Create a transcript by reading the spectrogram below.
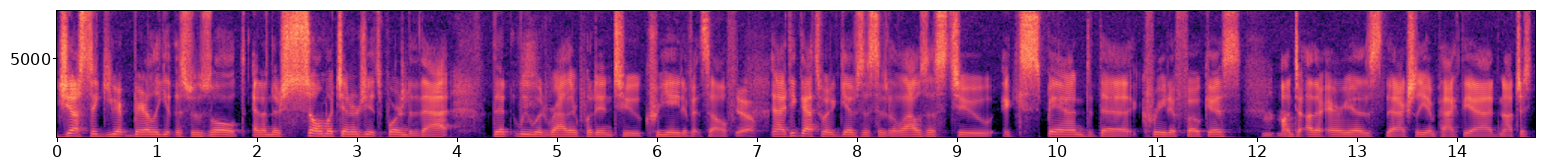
just to get, barely get this result. And then there's so much energy that's poured into that that we would rather put into creative itself. Yeah. And I think that's what it gives us. It allows us to expand the creative focus Mm-hmm. onto other areas that actually impact the ad, not just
